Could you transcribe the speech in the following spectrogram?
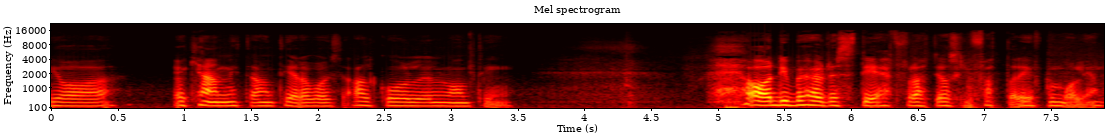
Jag, jag kan inte hantera vare sig alkohol eller någonting. Ja, det behövdes det för att jag skulle fatta det uppenbarligen.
